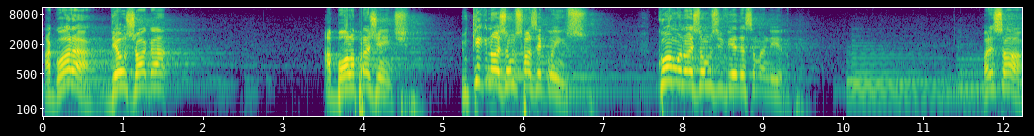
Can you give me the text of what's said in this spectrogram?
Agora Deus joga a bola para a gente. E o que, que nós vamos fazer com isso? Como nós vamos viver dessa maneira? Olha só,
